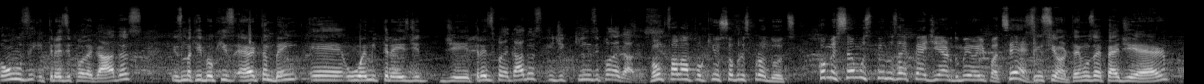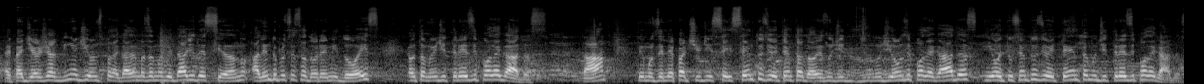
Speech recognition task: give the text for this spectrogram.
11 e 13 polegadas e os MacBooks Air também é o M3 de, de 13 polegadas e de 15 polegadas. Vamos falar um pouquinho sobre os produtos. Começamos pelos iPad Air do meio aí, pode ser? Sim, senhor. Temos o iPad Air. O iPad Air já vinha de 11 polegadas, mas a novidade desse ano, além do processador M2, é o tamanho de 13 polegadas. Tá? Temos ele a partir de 680 dólares no de, no de 11 polegadas e 880 no de 13 polegadas.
